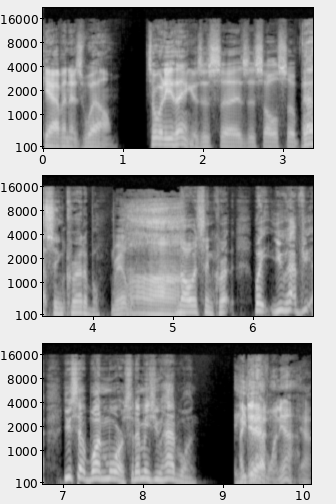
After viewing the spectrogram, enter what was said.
Gavin as well. So, what do you think? Is this uh, is this also That's incredible. Really? No, it's incredible. Wait, you have you, you said one more, so that means you had one. He I did have one, yeah. Yeah.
